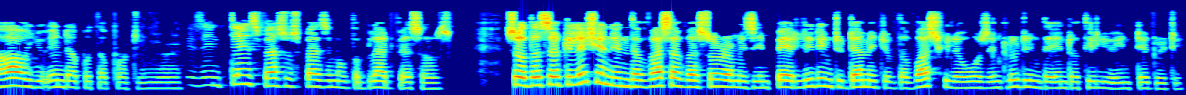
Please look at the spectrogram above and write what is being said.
how you end up with a proteinuria. There's intense vasospasm of the blood vessels. So the circulation in the vasa vasorum is impaired, leading to damage of the vascular walls, including the endothelial integrity.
